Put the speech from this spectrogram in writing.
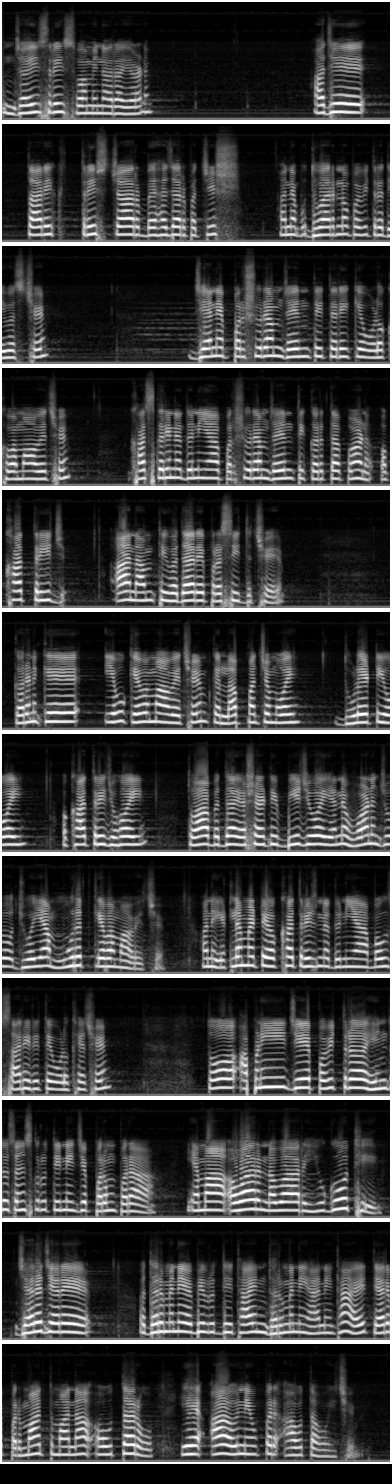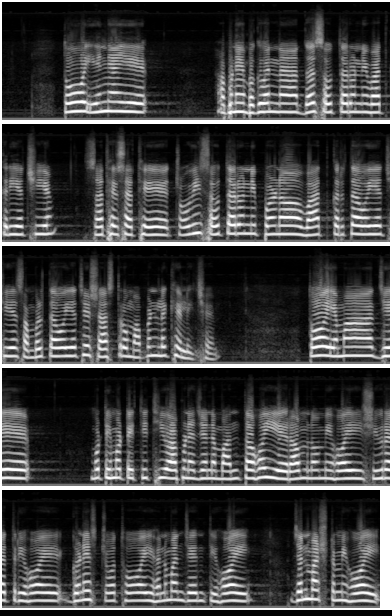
જય શ્રી સ્વામિનારાયણ. આજે તારીખ ત્રીસ ચાર બે હજાર પચીસ અને બુધવારનો પવિત્ર દિવસ છે. જેને પરશુરામ જયંતિ તરીકે ઓળખવામાં આવે છે. ખાસ કરીને દુનિયા પરશુરામ જયંતિ કરતાં પણ અખાત ત્રીજ આ નામથી વધારે પ્રસિદ્ધ છે. કારણ કે એવું કહેવામાં આવે છે કે લાભ પાંચમ હોય, ધૂળેટી હોય અખાત્રીજ હોય, તો આ બધા અષાઢી બીજ હોય અને વણ જો જોયા મુહૂર્ત કહેવામાં આવે છે. અને એટલા માટે અખાત્રીજને દુનિયા બહુ સારી રીતે ઓળખે છે. તો આપણી જે પવિત્ર હિન્દુ સંસ્કૃતિની જે પરંપરા, એમાં અવારનવાર યુગોથી જ્યારે જ્યારે ધર્મની અભિવૃદ્ધિ થાય ને ધર્મની હાનિ થાય, ત્યારે પરમાત્માના અવતારો એ આ અવની ઉપર આવતા હોય છે. તો એના એ આપણે ભગવાનના દસ અવતારોની વાત કરીએ છીએ. સાથે સાથે ચોવીસ અવતારોની પણ વાત કરતા હોઈએ છીએ, સાંભળતા હોઈએ છીએ, શાસ્ત્રોમાં પણ લખેલી છે. તો એમાં જે મોટી મોટી તિથિઓ આપણે જેને માનતા હોઈએ, રામનવમી હોય, શિવરાત્રિ હોય, ગણેશ ચોથ હોય, હનુમાન જયંતિ હોય, જન્માષ્ટમી હોય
